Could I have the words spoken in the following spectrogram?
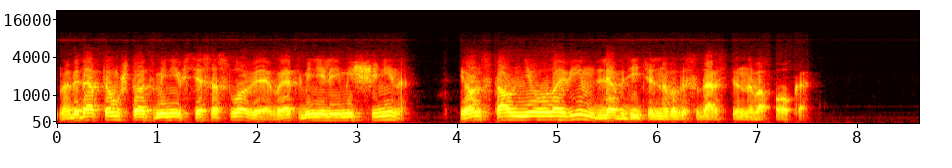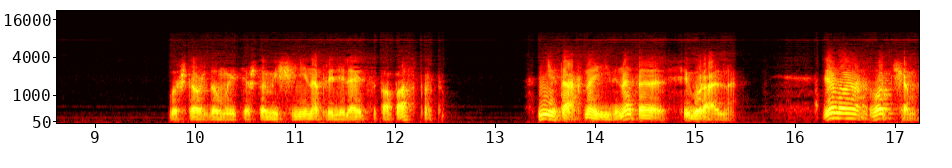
Но беда в том, что, отменив все сословия, вы отменили и мещанина, и он стал неуловим для бдительного государственного ока. Вы что ж думаете, что мещанин определяется по паспорту? Не так наивен, это фигурально. Дело вот в чем.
